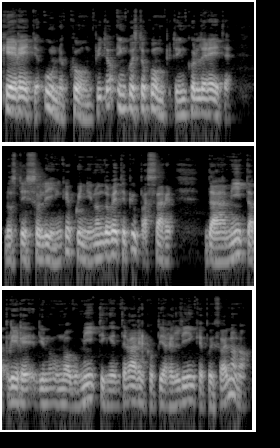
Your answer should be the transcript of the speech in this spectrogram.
Creerete un compito, in questo compito incollerete lo stesso link, quindi non dovete più passare da Meet, aprire un, nuovo meeting, entrare, copiare il link e poi fare no, no,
